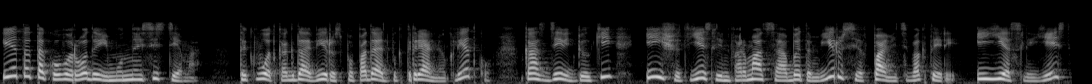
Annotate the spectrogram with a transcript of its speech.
И это такого рода иммунная система. Так вот, когда вирус попадает в бактериальную клетку, Cas9 белки ищут, есть ли информация об этом вирусе в памяти бактерий. И если есть,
